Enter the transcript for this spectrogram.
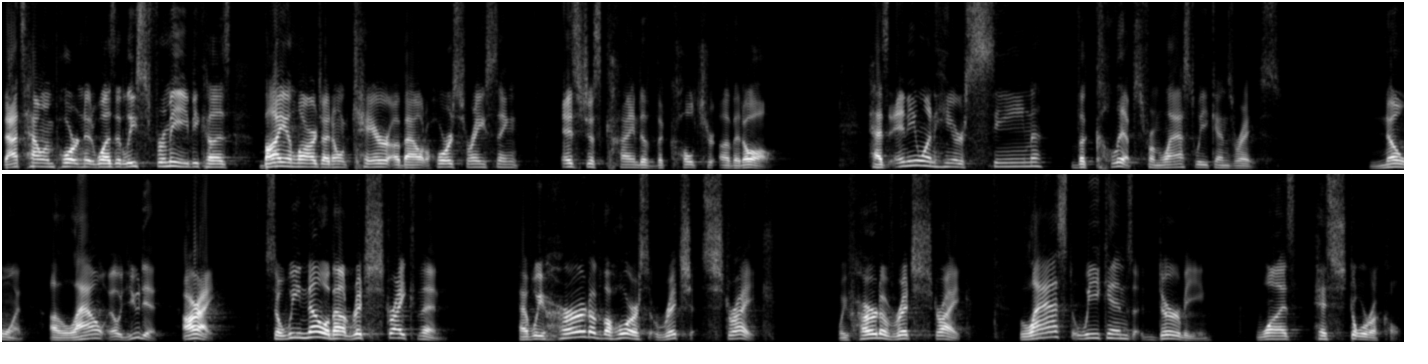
That's how important it was, at least for me, because by and large, I don't care about horse racing. It's just kind of the culture of it all. Has anyone here seen the clips from last weekend's race? No one. Allow, oh, you did. All right. So we know about Rich Strike then. Have we heard of the horse Rich Strike? We've heard of Rich Strike. Last weekend's Derby was historical.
